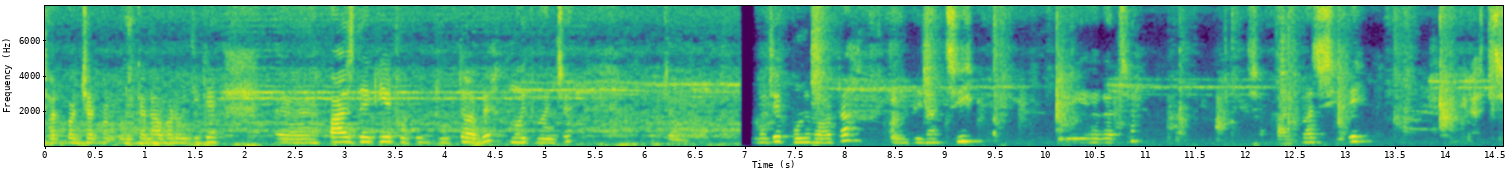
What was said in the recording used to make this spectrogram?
ঝটপট ঝটপট করে কেন আবার ওইদিকে পাশ দেখিয়ে ঠুকুর ঢুকতে হবে মহিত মঞ্চে। চলো। বাজে পনেরো বারোটা বেরাচ্ছি। দেরি হয়ে গেছে। সব কাজ বাজ সেরে বেরাচ্ছি।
